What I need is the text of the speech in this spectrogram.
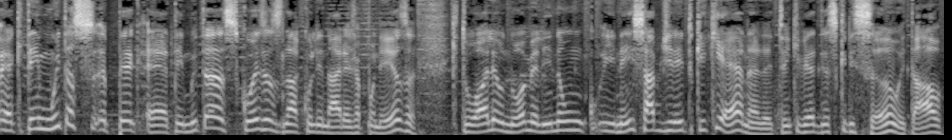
é que tem muitas, é, é, tem muitas coisas na culinária japonesa que tu olha o nome ali não, e nem sabe direito o que que é, né? Tu tem que ver a descrição e tal.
